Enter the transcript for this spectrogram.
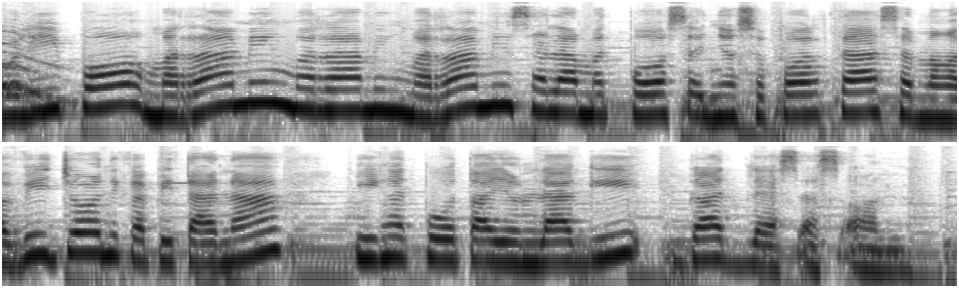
Muli po, maraming maraming maraming salamat po sa inyong suporta sa mga video ni Kapitana. Ingat po tayong lagi. God bless us all.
